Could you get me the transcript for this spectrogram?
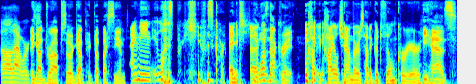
Oh, that works. It got dropped, so it got picked up by CMT. I mean, it was pretty. It was garbage. And uh, it was not great. Kyle Chandler has had a good film career. He has.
